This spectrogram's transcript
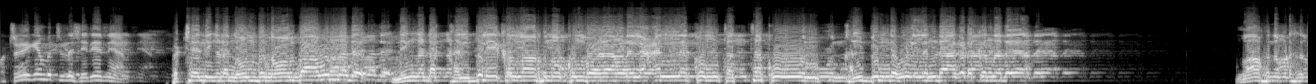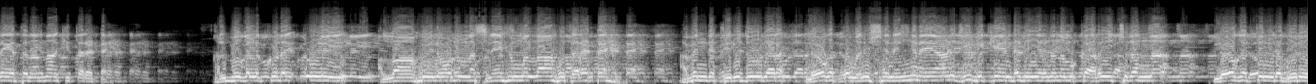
ഭക്ഷണം പറ്റില്ല ശരി തന്നെയാണ്. പക്ഷെ നിങ്ങളുടെ നോമ്പ് നോമ്പാവുന്നത് നിങ്ങളുടെ കൽബിലേക്ക് അള്ളാഹു നോക്കുമ്പോഴാണ്. കൽബിന്റെ ഉള്ളിൽ എന്താ കിടക്കുന്നത്? അള്ളാഹു നമ്മുടെ ഹൃദയത്തെ നന്നാക്കി തരട്ടെ. കൽബുകൾക്കുടെ ഉള്ളിൽ അള്ളാഹുവിനോടുള്ള സ്നേഹം അല്ലാഹു തരട്ടെ. അവന്റെ തിരുദൂതർ ലോകത്ത് മനുഷ്യൻ എങ്ങനെയാണ് ജീവിക്കേണ്ടത് എന്ന് നമുക്ക് അറിയിച്ചു തന്ന ലോകത്തിന്റെ ഗുരു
